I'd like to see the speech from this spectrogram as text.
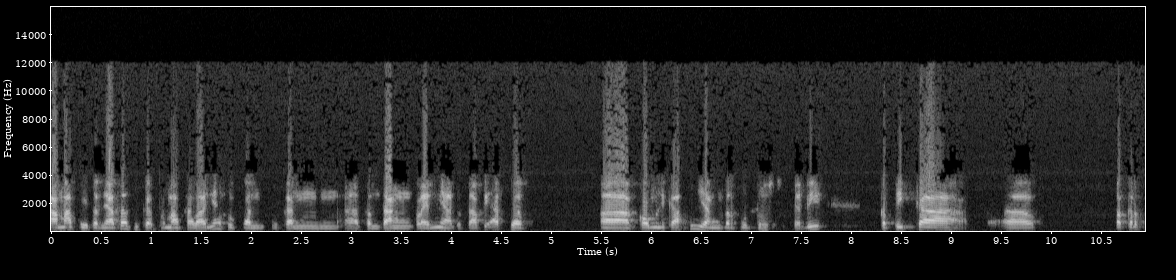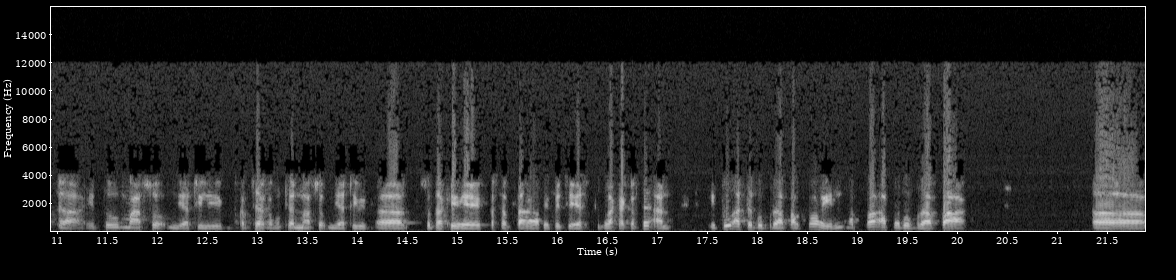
amati ternyata juga permasalahannya bukan bukan uh, tentang klaimnya, tetapi ada uh, komunikasi yang terputus. Jadi ketika uh, pekerja itu masuk menjadi pekerja kemudian masuk menjadi uh, sebagai peserta BPJS ketenagakerjaan itu ada beberapa poin atau ada beberapa uh,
